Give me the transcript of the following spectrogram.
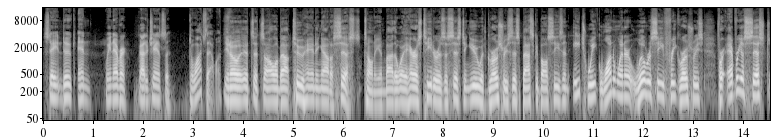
State and Duke, and we never got a chance to to watch that one. You know, it's it's all about two handing out assists, Tony. And by the way, Harris Teeter is assisting you with groceries this basketball season. Each week, one winner will receive free groceries for every assist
